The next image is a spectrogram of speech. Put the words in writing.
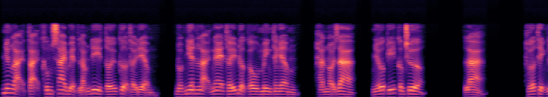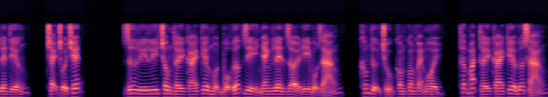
nhưng lại tại không sai biệt lắm đi tới cửa thời điểm, đột nhiên lại nghe thấy được âu minh thanh âm, hắn nói ra, nhớ kỹ cơm chưa là. Hứa thịnh lên tiếng, chạy chối chết. Dư lý lý trông thấy cái kia một bộ ước gì nhanh lên rời đi bộ dáng, không tự chủ con con khỏe môi, thấp mắt thấy cái kia bữa sáng,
